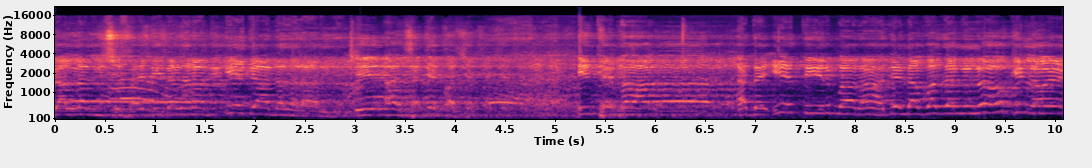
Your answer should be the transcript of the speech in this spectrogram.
گاللہ لی شفیدی نظر آدھی یہ جا نظر آ رہی ہے سجے پاسے اتھے مار ادھے یہ تیر مارا جندہ وزن نو کلوئے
